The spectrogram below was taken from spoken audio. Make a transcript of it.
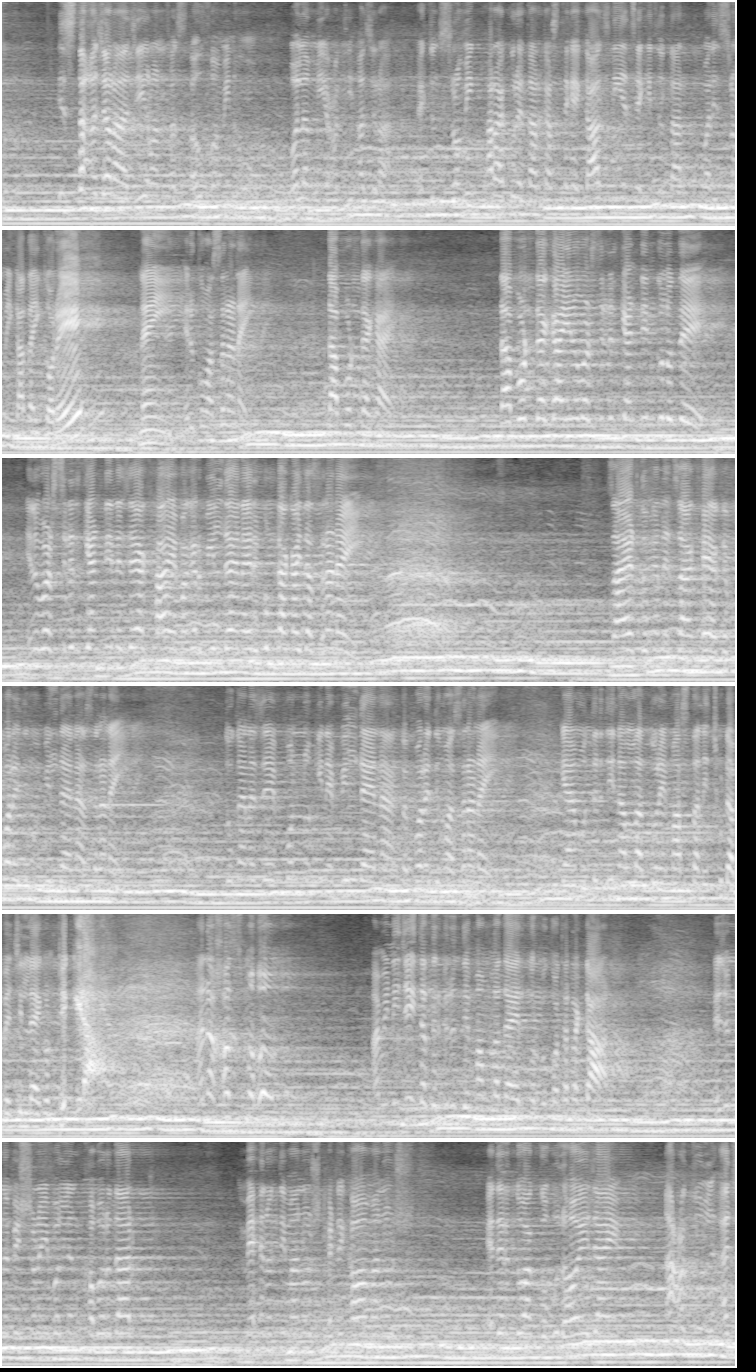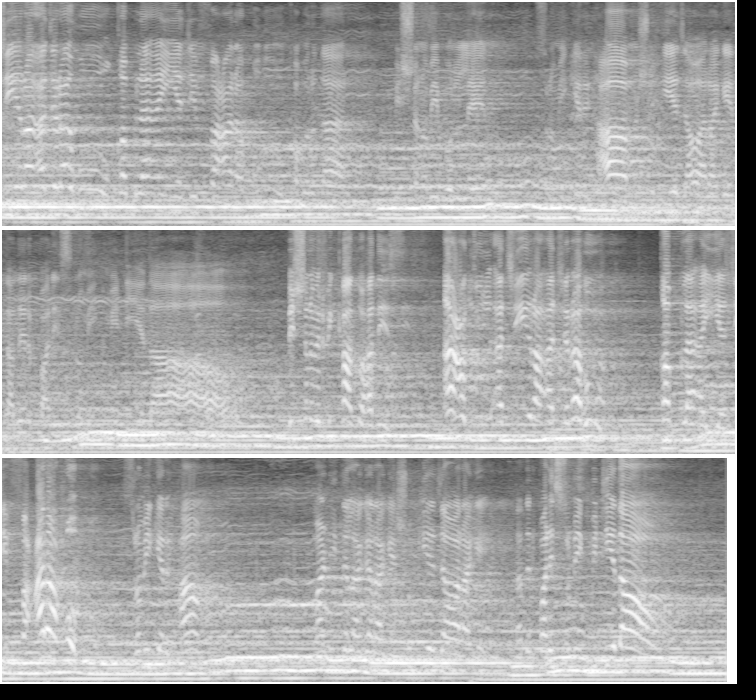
ইস্তাআজারা জিরান ফাসতাউফা মিনহু ওয়া লাম ইয়াতি আজরা। একজন শ্রমিক ভাড়া করে তার কাছ থেকে কাজ নিয়েছে, কিন্তু তার পারিশ্রমিক আদায় করে নাই। এরকম আছে না নাই? দাপট দেখায়। দাপট দেখায় ইউনিভার্সিটির ক্যান্টিনগুলোতে। ইউনিভার্সিটির ক্যান্টিনে যে খায়, মাগার বিল দেয় না, এরকম টাকায় আছে না নাই? চায়ের দোকানে চা খেয়ে আগে পরে তুমি বিল দেয় না আসরা নাই? দোকানে যে পণ্য কিনে বিল দেয় না পরে তুমি আসরা নাই? কেমতের দিন আল্লাহ তোর এই মাস্তানি ছুটাবে, চিল্লা এখন, ঠিক আমি নিজেই তাদের বিরুদ্ধে মামলা দায়ের করব, কথাটা কার? এজন্য বিষ্ণু বললেন, খবরদার, মেহনতি মানুষ, খেটে খাওয়া মানুষ, এদের দোয়া কবুল হয়ে যায়। আতুল আজিরা আজরাহু খবরদার বিশ্বনবী বললেন, শ্রমিকের ঘাম শুকিয়ে যাওয়ার আগে তাদের পারিশ্রমিক মিটিয়ে দাও। বিশ্বনবীর বিখ্যাত হাদিস, আতুল আজিরা আজরাহু ক্বাবলা আন ইয়াজিফা শ্রমিকের ঘাম মাটিতে লাগার আগে, শুকিয়ে যাওয়ার আগে তাদের পারিশ্রমিক মিটিয়ে দাও।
